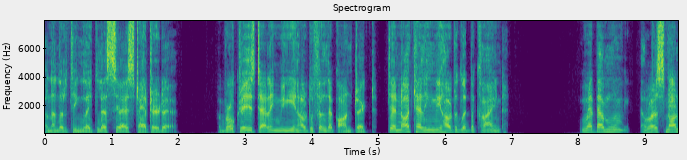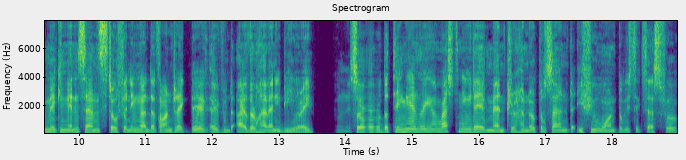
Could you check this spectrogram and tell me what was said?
another thing. Like, let's say I started, uh, a broker is telling me how to fill the contract. They're not telling me how to get the client. What I'm, was not making any sense to filling out the contract if, if I don't have any deal, right? So the thing is, you must need a mentor 100% if you want to be successful.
